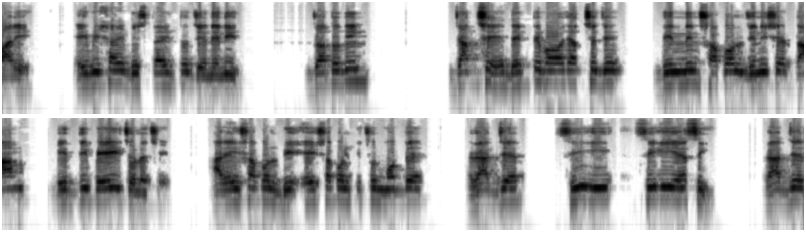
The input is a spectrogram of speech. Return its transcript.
পারে, এই বিষয়ে বিস্তারিত জেনে নিন। যতদিন যাচ্ছে, দেখতে পাওয়া যাচ্ছে যে দিন দিন সকল জিনিসের দাম বৃদ্ধি পেয়েই চলেছে। আর এই সকল এই সকল কিছুর মধ্যে রাজ্যের সিই সিইএসি রাজ্যের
